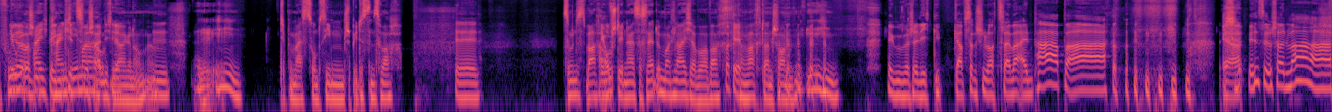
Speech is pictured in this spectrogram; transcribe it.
früher ja, wahrscheinlich kein Kids Thema. Wahrscheinlich, ne? Ja, genau. Mhm. Ich bin meist so um sieben spätestens wach. Äh. Zumindest wach. Ja, Aufstehen heißt das nicht immer gleich, aber wach, okay. wach dann schon. Ja gut, wahrscheinlich gab es dann schon noch zweimal ein Papa. ja. Bist du schon wach?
